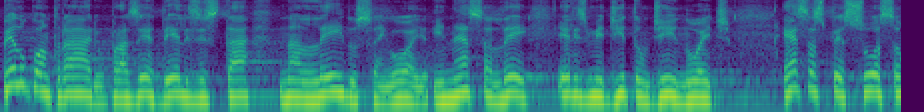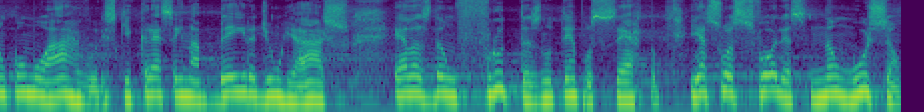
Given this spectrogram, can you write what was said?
Pelo contrário, o prazer deles está na lei do Senhor, e nessa lei eles meditam dia e noite. Essas pessoas são como árvores que crescem na beira de um riacho, elas dão frutas no tempo certo e as suas folhas não murcham.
